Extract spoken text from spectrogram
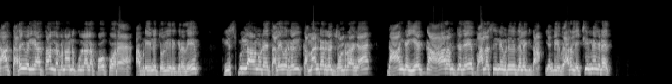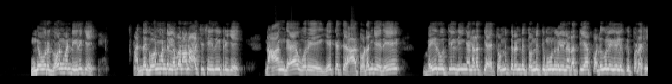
நான் தரை வழியாத்தான் லெபனானுக்குள்ளால போக போறேன் அப்படின்னு சொல்லியிருக்கிறது. ஹிஸ்புல்லாவினுடைய தலைவர்கள் கமாண்டர்கள் சொல்றாங்க நாங்கள் இயக்கம் ஆரம்பிச்சதே பாலஸ்தீனை விடுதலைக்கு தான். எங்களுக்கு வேற லட்சியமே கிடையாது. இங்க ஒரு கவர்மெண்ட் இருக்கு. அந்த கவர்மெண்ட் லெபனான் ஆட்சி செய்துட்டு இருக்கேன். நாங்க ஒரு இயக்கத்தை தொடங்கியது பெய்ரூத்தில் நீங்க நடத்திய தொண்ணூத்தி ரெண்டு தொண்ணூத்தி மூணுகளில் நடத்திய படுகொலைகளுக்கு பிறகு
